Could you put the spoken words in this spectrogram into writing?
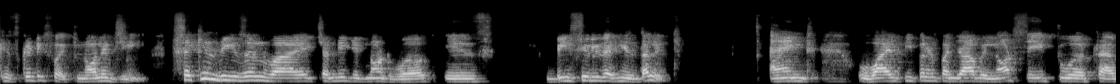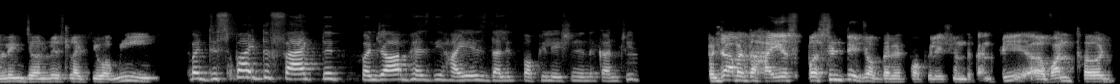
his critics were acknowledging. Second reason why Channi did not work is basically that he is Dalit. And while people in Punjab will not say it to a traveling journalist like you or me, but despite the fact that Punjab has the highest Dalit population in the country, Punjab has the highest percentage of Dalit population in the country. Uh, one third,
